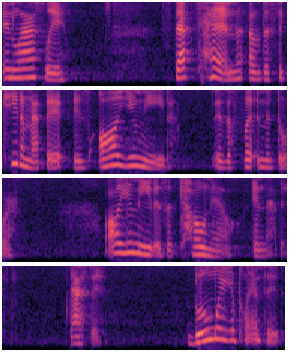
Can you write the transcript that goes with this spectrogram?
And lastly, Step 10 of the Sakita method is all you need is a foot in the door. All you need is a toenail in that bitch. That's it. Bloom where you're planted,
